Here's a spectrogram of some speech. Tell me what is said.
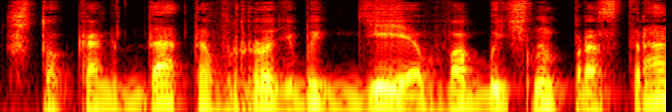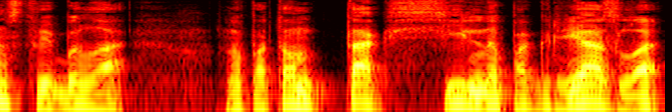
что когда-то вроде бы гея в обычном пространстве была, но потом так сильно погрязла...»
